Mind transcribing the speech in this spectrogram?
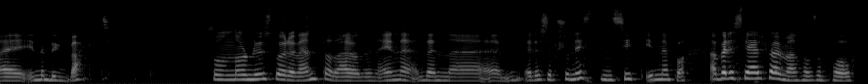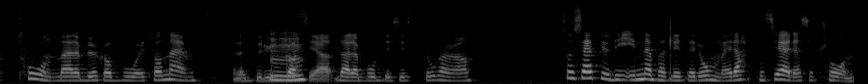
eh, innebygd vekt. Så når du står og venter der, og den ene den, uh, resepsjonisten sitter inne på Jeg bare ser for meg sånn som på Thon, der jeg bruker å bo i Trondheim. Eller bruker, mm. sier der jeg har bodd de siste to gangene. Så sitter jo de inne på et lite rom rett på siden av resepsjonen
